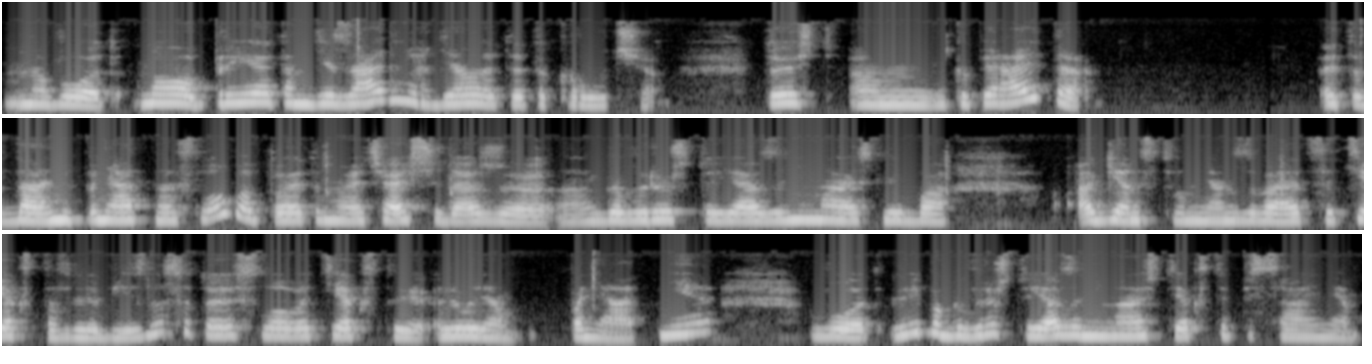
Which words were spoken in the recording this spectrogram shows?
вот. но при этом дизайнер делает это круче. То есть эм, копирайтер – это, да, непонятное слово, поэтому я чаще даже э, говорю, что я занимаюсь либо агентство у меня называется текстов для бизнеса, то есть слово тексты людям понятнее, вот, либо говорю, что я занимаюсь текстописанием.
